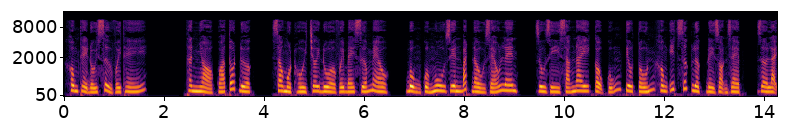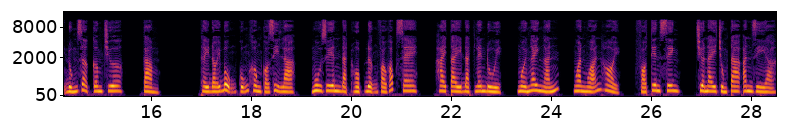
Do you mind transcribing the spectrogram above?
không thể đối xử với thế. Thân nhỏ quá tốt được, sau một hồi chơi đùa với bé sứa mèo, bụng của ngu duyên bắt đầu réo lên, dù gì sáng nay cậu cũng tiêu tốn không ít sức lực để dọn dẹp, giờ lại đúng giờ cơm trưa, cảm. Thấy đói bụng cũng không có gì lạ, ngu duyên đặt hộp đựng vào góc xe, hai tay đặt lên đùi, ngồi ngay ngắn, ngoan ngoãn hỏi, Phó tiên sinh, trưa nay chúng ta ăn gì à?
